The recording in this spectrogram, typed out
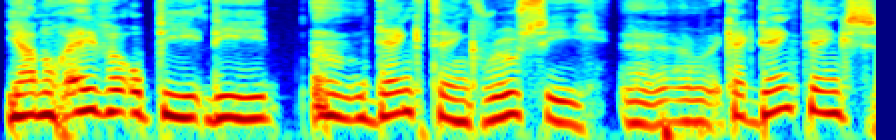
Ja, nog even op die, die denktank Rusi. Uh, kijk, denktanks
